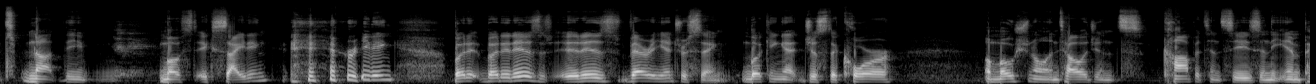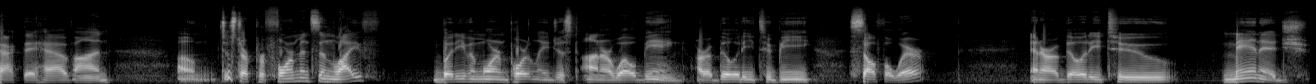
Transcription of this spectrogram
it's not the most exciting reading, but it, but it is it is very interesting looking at just the core emotional intelligence competencies and the impact they have on um, just our performance in life but even more importantly, just on our well being, our ability to be self aware, and our ability to manage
